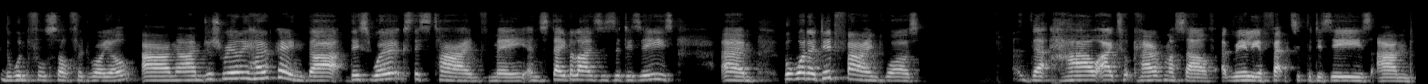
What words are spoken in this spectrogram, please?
the wonderful Salford Royal. And I'm just really hoping that this works this time for me and stabilizes the disease. Um, but what I did find was that how I took care of myself really affected the disease and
